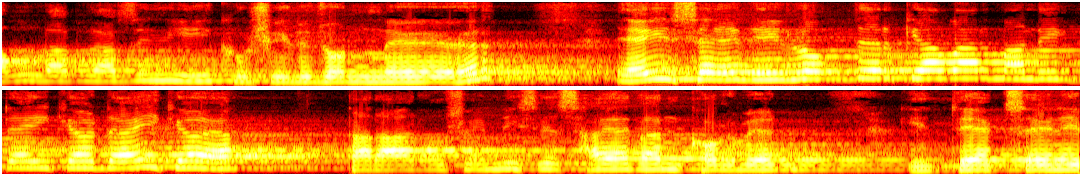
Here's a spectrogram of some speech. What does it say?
আল্লাহর রাজি খুশির জন্যে। এই শ্রেণির লোকদেরকে আমার মালিক ডাইকা ডাইকা তারা আরও সে নিচে ছায়াদান করবেন। কিন্তু এক শ্রেণি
